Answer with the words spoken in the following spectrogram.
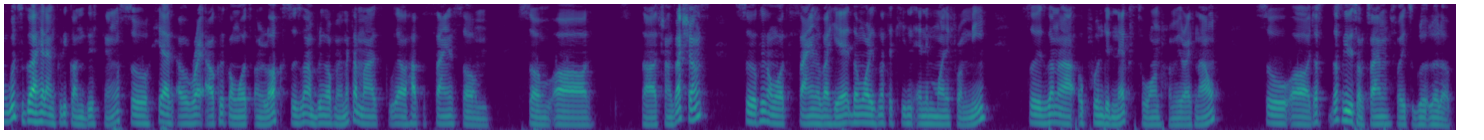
I'm going to go ahead and click on this thing. So here I'll write I'll click on what unlock. So it's going to bring up my MetaMask where I'll have to sign some some uh, uh transactions. So click on what sign over here. Don't worry, it's not taking any money from me. So it's gonna open the next one for me right now. So uh just just give it some time for it to load up.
